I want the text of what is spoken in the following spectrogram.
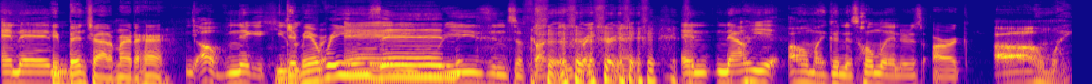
And then He been trying to murder her. Oh, nigga, he's Give me a reason. reason to fucking break her neck. And now he, oh my goodness, Homelander's arc. Oh my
